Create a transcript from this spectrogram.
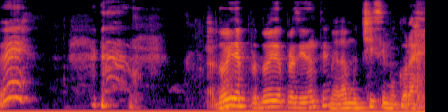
¡Eh! ¿Dui de, Dui de presidente? Me da muchísimo coraje.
